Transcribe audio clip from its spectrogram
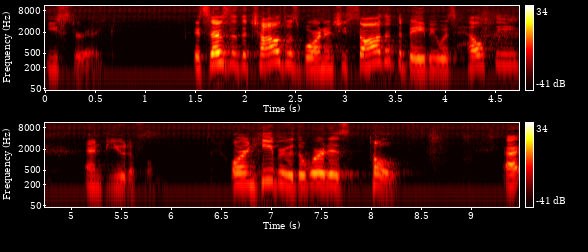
Easter egg. It says that the child was born, and she saw that the baby was healthy and beautiful. Or in Hebrew, the word is tov. Uh,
